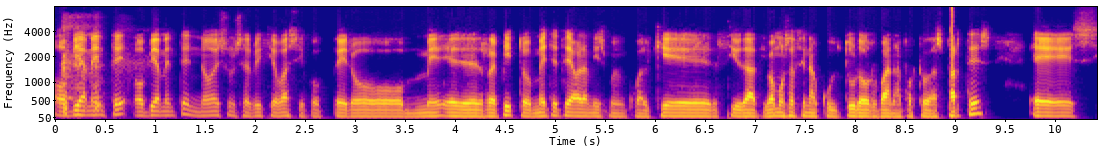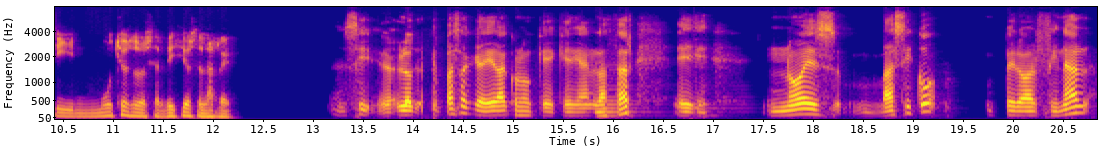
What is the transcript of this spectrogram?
Obviamente, obviamente no es un servicio básico, pero me, eh, repito, métete ahora mismo en cualquier ciudad y vamos a hacer una cultura urbana por todas partes eh, sin muchos de los servicios de la red. Sí, lo que pasa que era con lo que quería enlazar, eh, no es básico, pero al final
